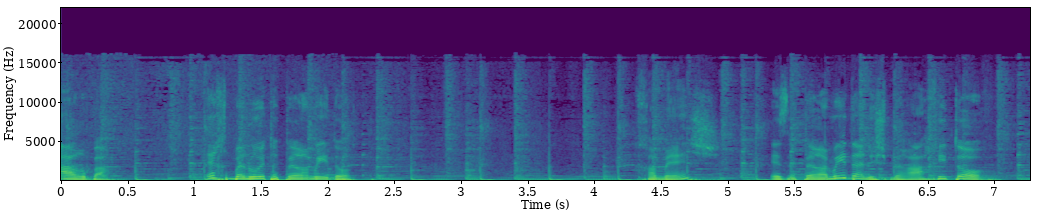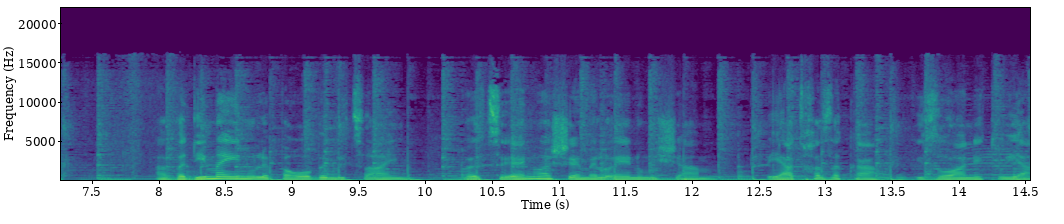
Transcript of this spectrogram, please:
4. איך בנו את הפירמידות? 5. איזה פירמידה נשמרה הכי טוב? עבדים היינו לפרעה במצרים, ויוצאנו השם אלוהינו משם, ביד חזקה ובזרוע נטויה.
